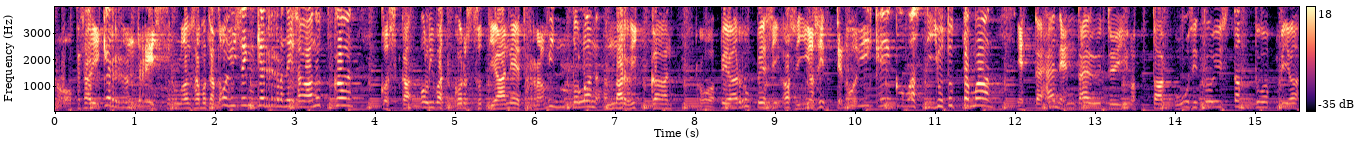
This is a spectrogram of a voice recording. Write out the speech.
Roope sai kerran reissullansa, mutta toisen kerran ei saanutkaan, koska olivat korssut jääneet ravintolan narikkaan. Roopea rupesi asia sitten oikein kovasti jututtamaan, että hänen täytyi ottaa 16 tuoppia,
